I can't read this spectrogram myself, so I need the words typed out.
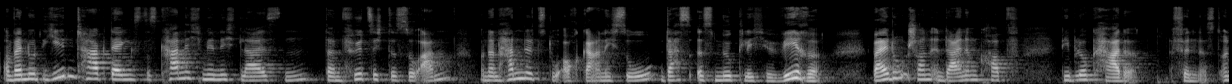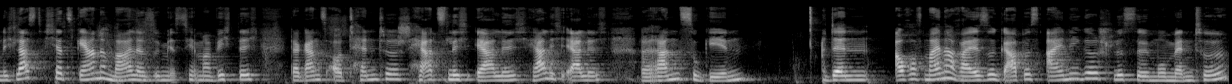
Und wenn du jeden Tag denkst, das kann ich mir nicht leisten, dann fühlt sich das so an und dann handelst du auch gar nicht so, dass es möglich wäre, weil du schon in deinem Kopf die Blockade findest. Und ich lasse dich jetzt gerne mal, also mir ist hier immer wichtig, da ganz authentisch, herzlich, ehrlich, herrlich ehrlich ranzugehen. Denn auch auf meiner Reise gab es einige Schlüsselmomente,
